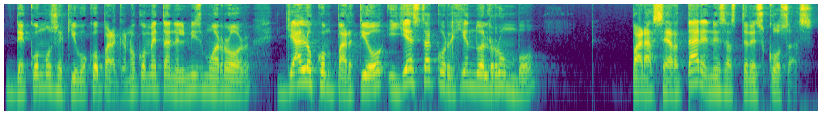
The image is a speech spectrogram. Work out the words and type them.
de cómo se equivocó para que no cometan el mismo error, ya lo compartió y ya está corrigiendo el rumbo para acertar en esas tres cosas.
